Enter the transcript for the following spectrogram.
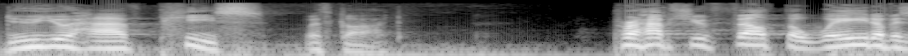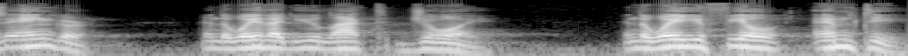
Do you have peace with God? Perhaps you felt the weight of His anger in the way that you lacked joy, in the way you feel empty,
